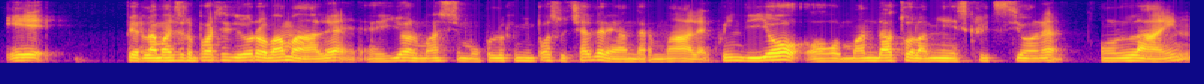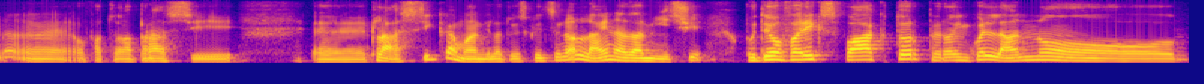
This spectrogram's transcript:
e per la maggior parte di loro va male, e io al massimo quello che mi può succedere è andare male. Quindi io ho mandato la mia iscrizione online, eh, ho fatto la prassi eh, classica, mandi la tua iscrizione online ad amici. Potevo fare X Factor, però in quell'anno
